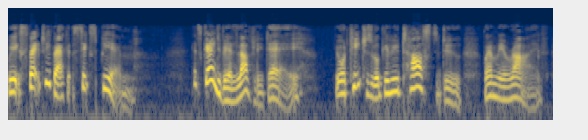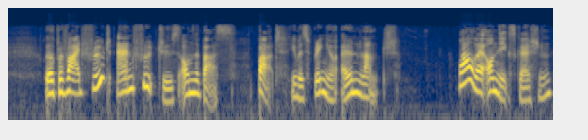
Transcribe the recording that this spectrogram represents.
We expect to be back at 6 p.m. It's going to be a lovely day. Your teachers will give you tasks to do when we arrive. We'll provide fruit and fruit juice on the bus, but you must bring your own lunch. While we're on the excursion,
